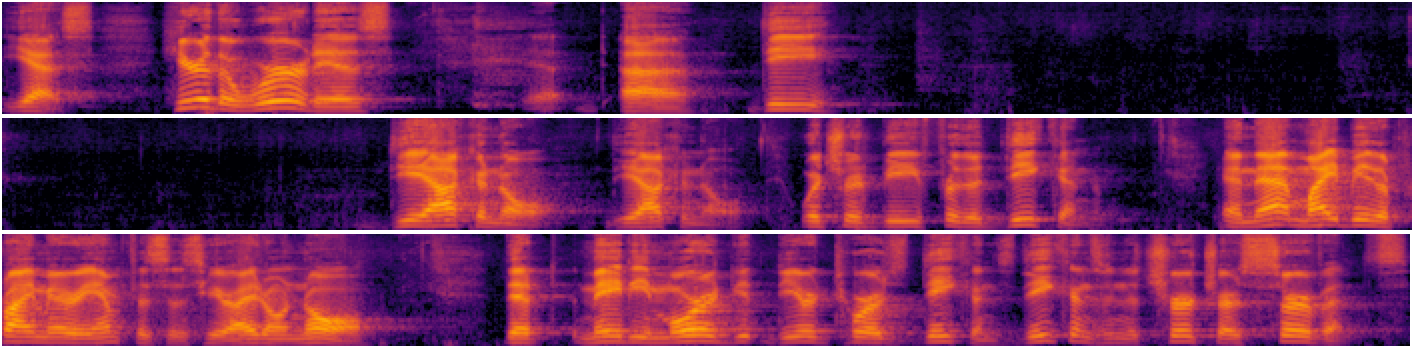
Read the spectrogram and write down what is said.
yes. Here, the word is uh, diacono, diacono, which would be for the deacon. And that might be the primary emphasis here, I don't know. That may be more geared towards deacons. Deacons in the church are servants.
